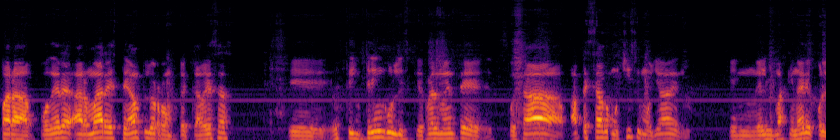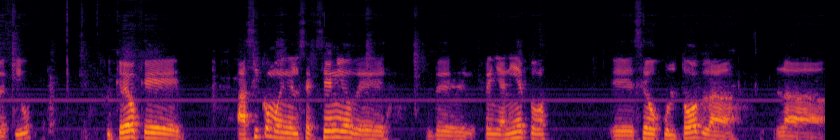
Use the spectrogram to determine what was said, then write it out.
para poder armar este amplio rompecabezas, eh, este intríngulis que realmente pues ha, pesado muchísimo ya en, el imaginario colectivo. Y creo que así como en el sexenio de, Peña Nieto eh, se ocultó la, la,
